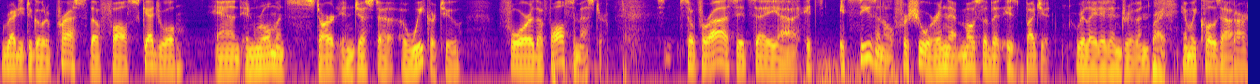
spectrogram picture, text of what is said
ready to go to press the fall schedule, and enrollments start in just a, a week or two for the fall semester. So for us, it's a uh, it's it's seasonal for sure, in that most of it is budget related and driven, right? And we close out our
